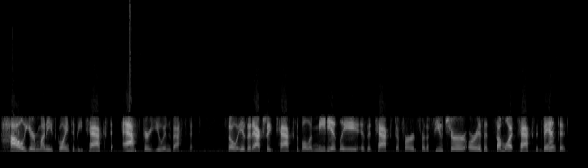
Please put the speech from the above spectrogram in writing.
how your money is going to be taxed after you invest it. So is it actually taxable immediately? Is it tax deferred for the future? Or is it somewhat tax advantaged?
